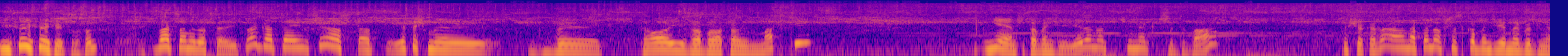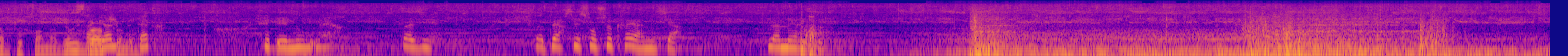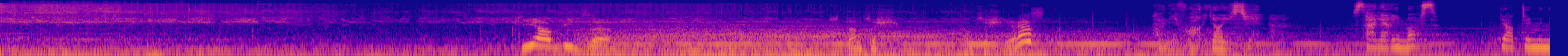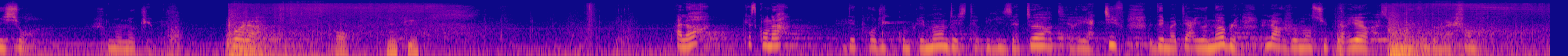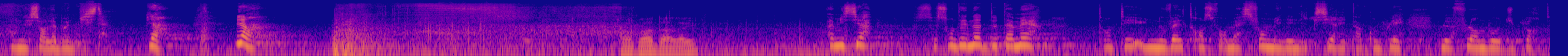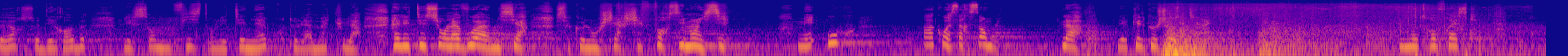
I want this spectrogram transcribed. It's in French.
I hej, hej, hej, przepraszam. Wracamy do serii Plaga Tales. Jesteśmy w teorii w laboratorium matki. Nie wiem, czy to będzie jeden odcinek, czy dwa. To się okaże, ale na pewno wszystko będzie jednego dnia wrzucone, więc Sa gueule, zobaczymy. peut-être mère. Vas-y. Tu vas percer son secret, Amicia. Tu l'as mérité. Kija widzę. Czy tam coś... Tam coś jest? On n'y voit rien ici. Ça a l'air immense. Garde tes munitions. Je m'en occupe. Voilà. O, dzięki. Alors Qu'est-ce qu'on a? Des produits de complément, des stabilisateurs, des réactifs, des matériaux nobles largement supérieurs à ce qu'on a vu dans la chambre. On est sur la bonne piste. Bien. Bien. Amicia, ce sont des notes de ta mère. Tenter une nouvelle transformation, mais l'élixir est incomplet. Le flambeau du porteur se dérobe, laissant mon fils dans les ténèbres de la macula. Elle était sur la voie, Amicia. Ce que l'on cherchait forcément ici. Mais où? À quoi ça ressemble? Là, il y a quelque chose, on dirait. Une autre fresque.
